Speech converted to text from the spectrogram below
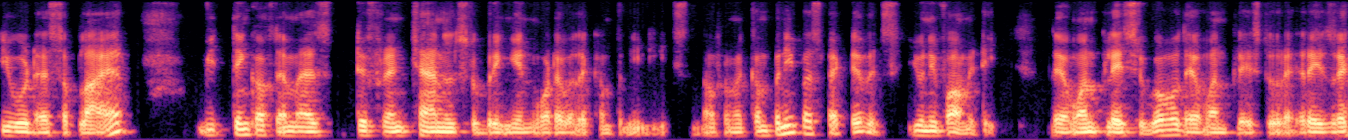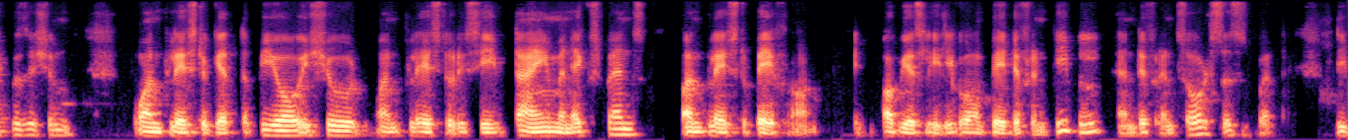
you would a supplier we think of them as different channels to bring in whatever the company needs. Now, from a company perspective, it's uniformity. They have one place to go, they have one place to raise requisition, one place to get the PO issued, one place to receive time and expense, one place to pay from. It, obviously, it'll go and pay different people and different sources, but the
